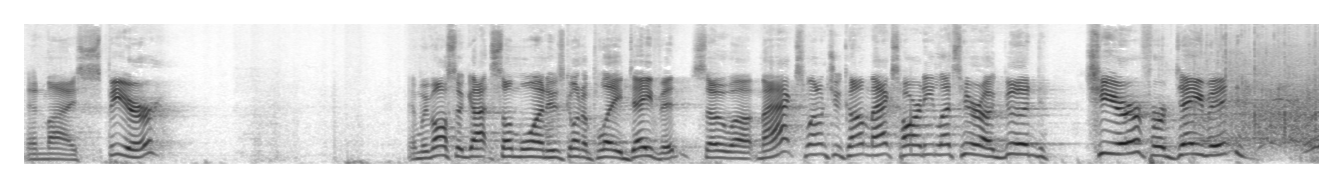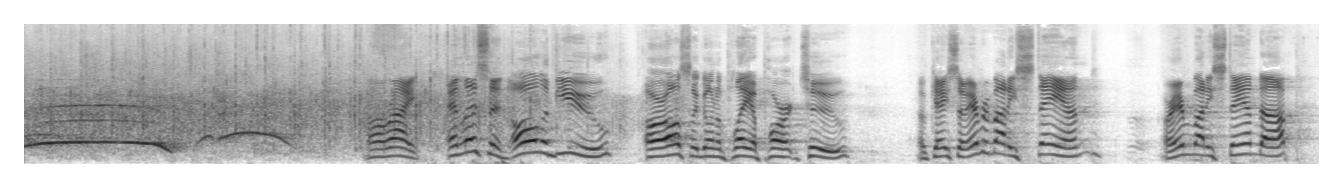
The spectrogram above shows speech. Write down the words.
and my spear. And we've also got someone who's going to play David. So, uh, Max, why don't you come? Max Hardy, let's hear a good cheer for David. All right. And listen, all of you are also going to play a part too. Okay, so everybody stand, or everybody stand up.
